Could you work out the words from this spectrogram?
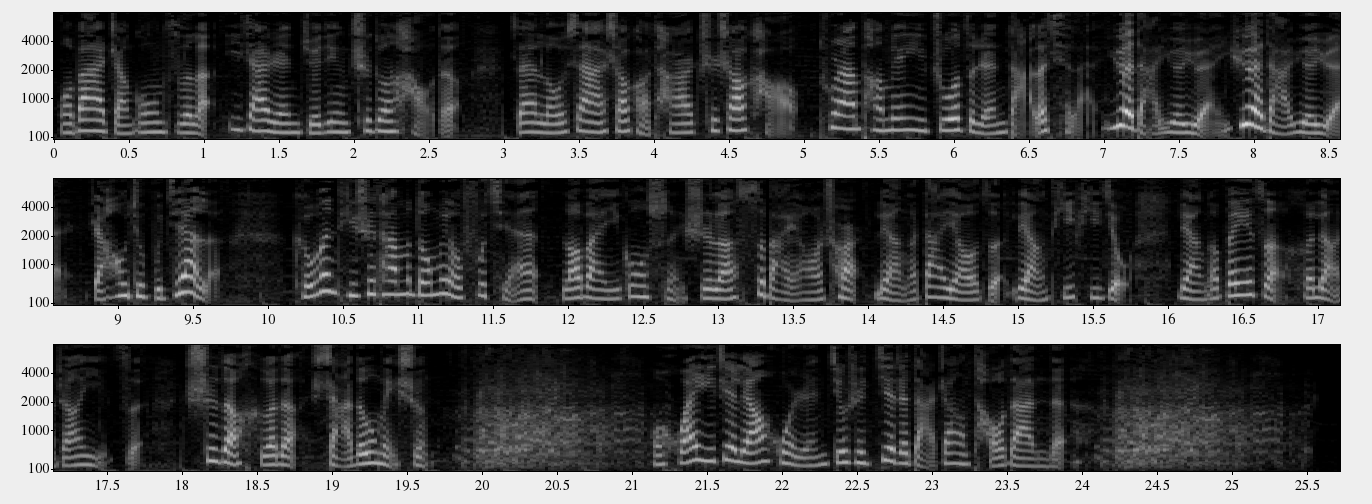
我爸涨工资了一家人决定吃顿好的在楼下烧烤摊儿吃烧烤突然旁边一桌子人打了起来越打越远越打越远然后就不见了。可问题是他们都没有付钱老板一共损失了四把羊肉串两个大腰子两提啤酒两个杯子和两张椅子吃的喝的啥都没剩。我怀疑这两伙人就是借着打仗逃单的。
